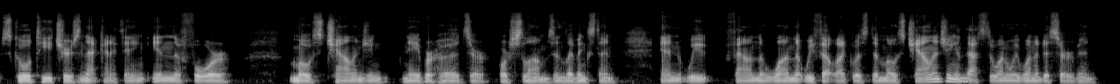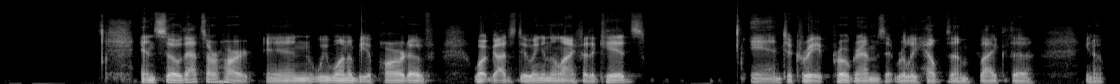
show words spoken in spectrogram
school teachers and that kind of thing in the four most challenging neighborhoods or, or slums in Livingstone. And we found the one that we felt like was the most challenging, and that's the one we wanted to serve in. And so that's our heart. And we want to be a part of what God's doing in the life of the kids and to create programs that really help them, like the, you know,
